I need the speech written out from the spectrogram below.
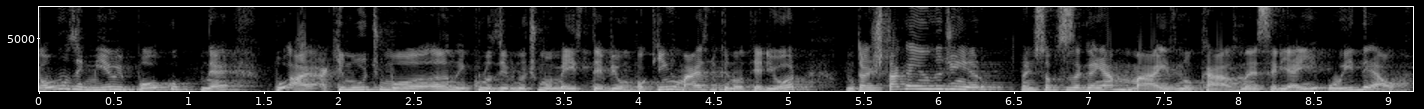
11 mil e pouco, né? Aqui no último ano, inclusive no último mês, teve um pouquinho mais do que no anterior, então a gente tá ganhando dinheiro, a gente só precisa ganhar mais no caso, né? Seria aí o ideal.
